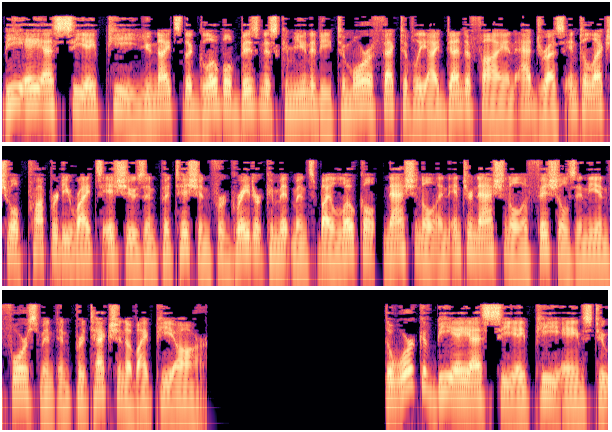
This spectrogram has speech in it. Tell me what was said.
BASCAP unites the global business community to more effectively identify and address intellectual property rights issues and petition for greater commitments by local, national and international officials in the enforcement and protection of IPR. The work of BASCAP aims to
